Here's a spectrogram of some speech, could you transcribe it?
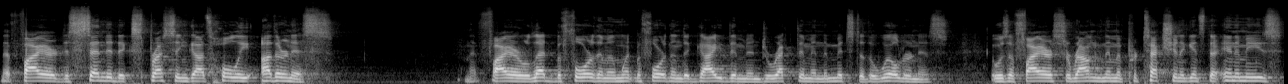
that fire descended, expressing God's holy otherness. And that fire led before them and went before them to guide them and direct them in the midst of the wilderness. It was a fire surrounding them in protection against their enemies.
